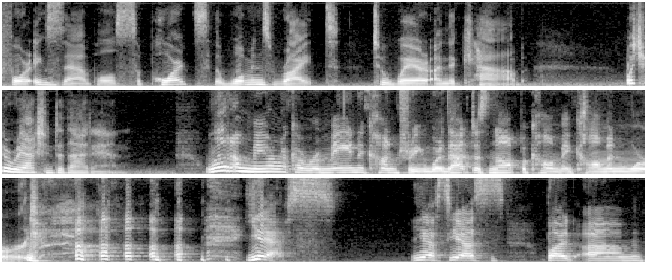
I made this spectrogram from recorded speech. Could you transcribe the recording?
for example, supports the woman's right to wear a niqab. What's your reaction to that, Anne? Let America remain a country where that does not become a common word. yes, yes, yes, but um,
